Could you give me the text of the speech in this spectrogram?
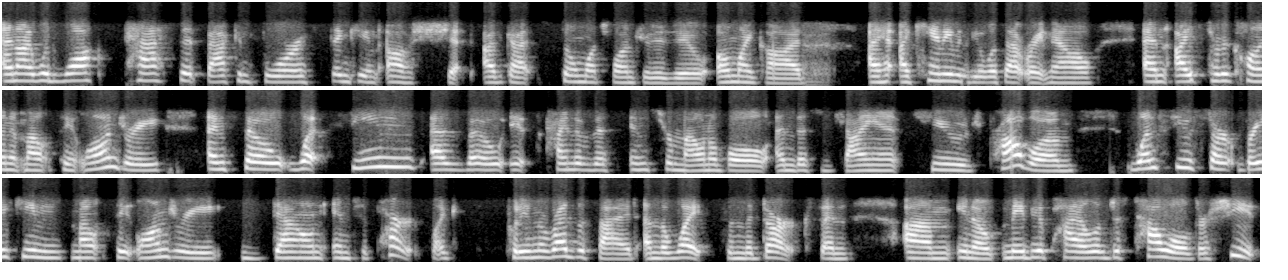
And I would walk past it back and forth thinking, oh shit, I've got so much laundry to do. Oh my God. I, I can't even deal with that right now. And I started calling it Mount St. Laundry. And so, what seems as though it's kind of this insurmountable and this giant, huge problem, once you start breaking Mount St. Laundry down into parts, like putting the reds aside and the whites and the darks, and um, you know maybe a pile of just towels or sheets.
